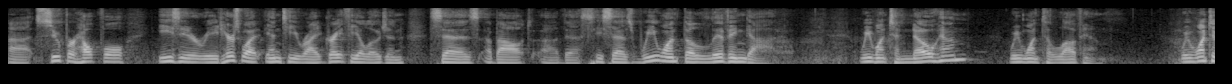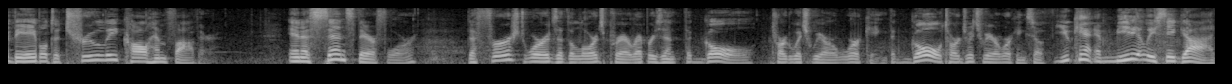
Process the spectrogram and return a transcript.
uh, super helpful, easy to read. Here's what N.T. Wright, great theologian, says about uh, this. He says, We want the living God. We want to know him. We want to love him. We want to be able to truly call him Father. In a sense, therefore, the first words of the Lord's Prayer represent the goal toward which we are working. The goal towards which we are working. So if you can't immediately see God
